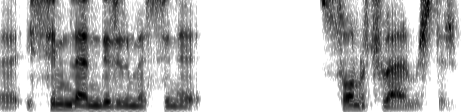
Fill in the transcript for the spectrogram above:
e, isimlendirilmesini sonuç vermiştir.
